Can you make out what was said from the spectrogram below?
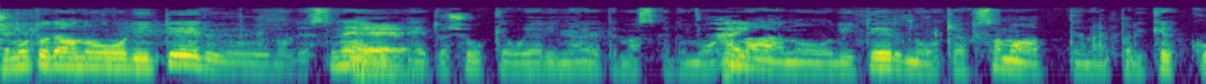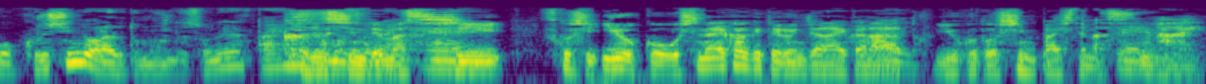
地元であのリテールのですね、えー、えーと証券をやりになられてますけども、はい、今あのリテールのお客様ってのはやっぱり結構苦しんでおられると思うんですよね。大変、ね、苦しんでますし、えー、少し意欲を失いかけてるんじゃないかなとい。うことを心配してます。はい、はい、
